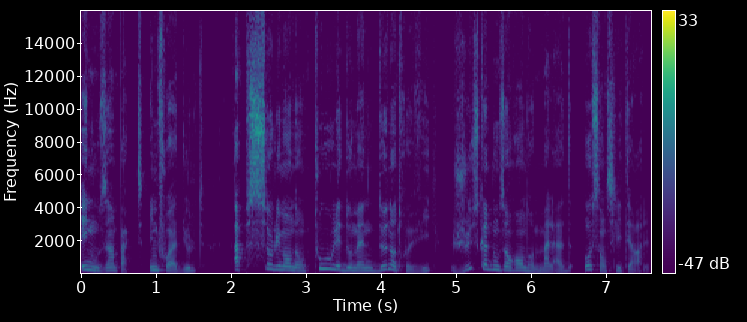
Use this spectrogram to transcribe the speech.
et nous impactent une fois adultes absolument dans tous les domaines de notre vie, jusqu'à nous en rendre malades au sens littéral.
